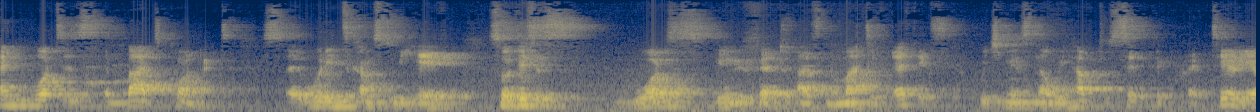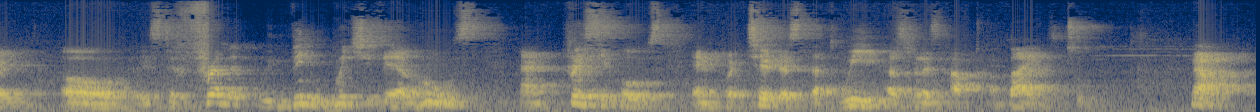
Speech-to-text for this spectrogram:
and what is bad conduct uh, when it comes to behavior. So this is what is being referred to as normative ethics, which means now we have to set the criteria or it's the framework within which there are rules and principles and criteria that we as journalists have to abide to. Now,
